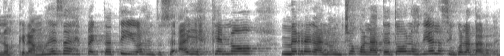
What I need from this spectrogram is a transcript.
nos creamos esas expectativas, entonces, ay, es que no me regaló un chocolate todos los días a las 5 de la tarde.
